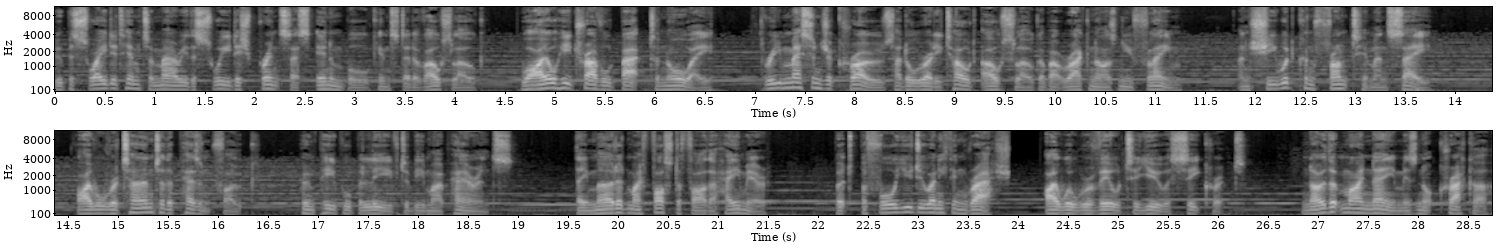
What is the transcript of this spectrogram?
who persuaded him to marry the Swedish princess Ingeborg instead of Aslaug. While he travelled back to Norway, three messenger crows had already told Aslaug about Ragnar's new flame, and she would confront him and say, I will return to the peasant folk, whom people believe to be my parents. They murdered my foster father Heimir, but before you do anything rash, I will reveal to you a secret. Know that my name is not Kraka,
